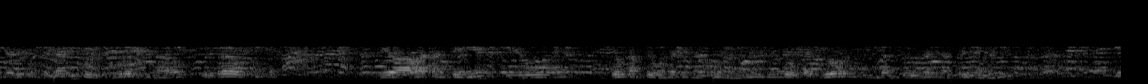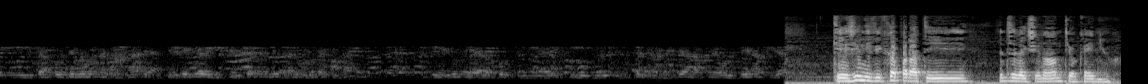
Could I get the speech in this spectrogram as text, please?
mirar el el ámbito del fútbol aficionado de otra óptica. Me va bastante bien, quedo, ¿Qué significa para ti el seleccionado antioqueño?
